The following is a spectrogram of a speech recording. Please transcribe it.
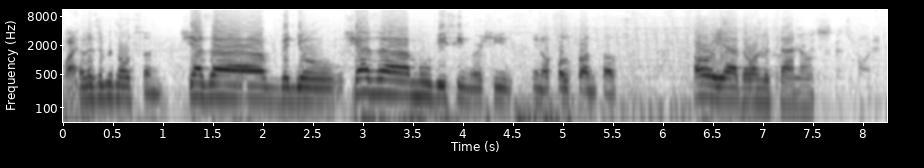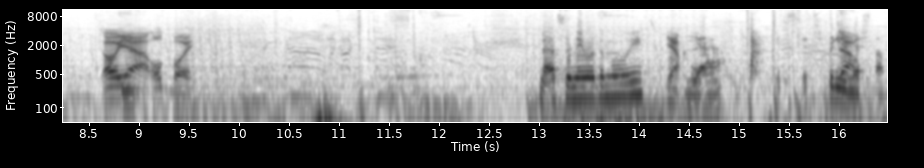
What? Elizabeth Olsen. She has a video. She has a movie scene where she's you know full frontal. Oh yeah, the one with Thanos. Oh yeah, Oldboy. That's the name of the movie? Yeah. Yeah. It's it's pretty No. messed up.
